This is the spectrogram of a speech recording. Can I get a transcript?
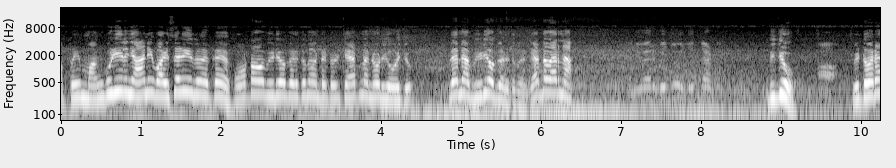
അപ്പോൾ ഈ മങ്കുഴിയിൽ ഞാൻ ഈ വഴിസഴി ഇതൊക്കെ ഫോട്ടോ വീഡിയോ ഒക്കെ എടുക്കുന്നത് കണ്ടിട്ട് ഒരു ചേട്ടൻ എന്നോട് ചോദിച്ചു. ഇതെന്നാ വീഡിയോ ഒക്കെ എടുക്കുന്നത്? ചേട്ടൻ വരണ ബിജു വീട്ടുപോരെ?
